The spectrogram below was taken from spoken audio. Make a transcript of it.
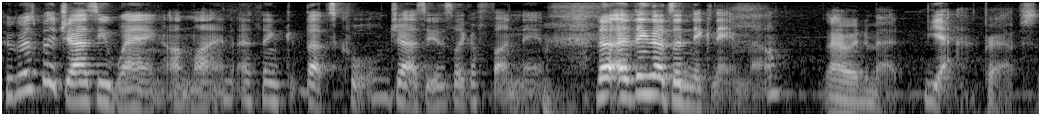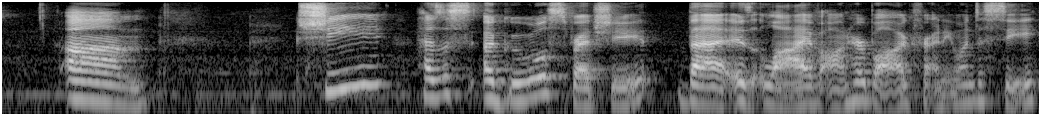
who goes by Jazzy Wang online. I think that's cool. Jazzy is like a fun name. that, I think that's a nickname though. I would imagine. Yeah. Perhaps. Um, she has a Google spreadsheet that is live on her blog for anyone to see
